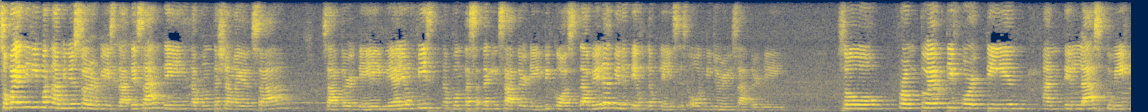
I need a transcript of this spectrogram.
So kaya nilipat namin yung service. Dati Sunday, napunta siya ngayon sa Saturday. Kaya yung feast napunta sa naging Saturday because the availability of the place is only during Saturday. So, from 2014 until last week,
